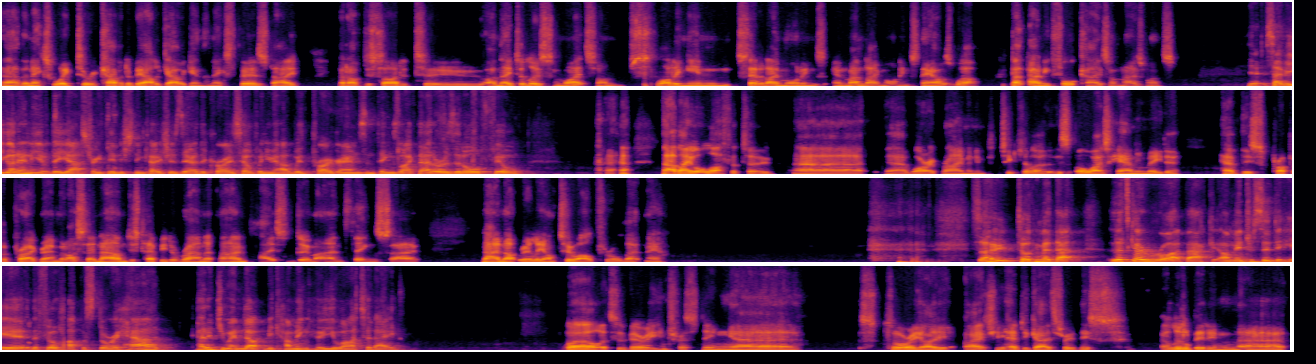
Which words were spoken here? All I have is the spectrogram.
uh, the next week to recover to be able to go again the next Thursday. But I've decided to, I need to lose some weight. So I'm slotting in Saturday mornings and Monday mornings now as well, but only 4Ks on those ones. Yeah. So have you got any of the uh, strength and conditioning coaches there at the Crows helping you out with programs and things like that? Or is it all Phil? no, they all offer to. Uh, uh, Warwick Raymond in particular is always hounding me to have this proper program. But I said, no, I'm just happy to run at my own pace and do my own things. So, no, not really. I'm too old for all that now. so, talking about that, let's go right back. I'm interested to hear the Phil Harper story. How how did you end up becoming who you are today? Well, it's a very interesting uh, story. I, I actually had to go through this a little bit in uh,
